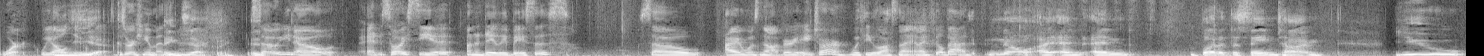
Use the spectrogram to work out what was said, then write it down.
work we all do Yeah. because we're human Exactly. So you know and so i see it on a daily basis so i was not very hr with you last night and i feel bad No, I and and but at the same time, you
